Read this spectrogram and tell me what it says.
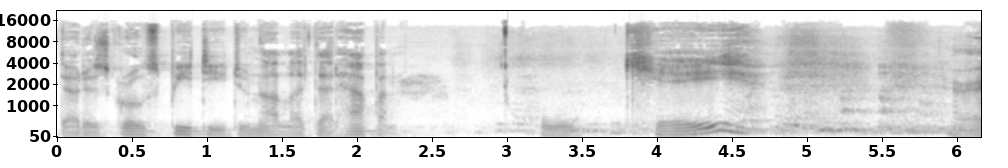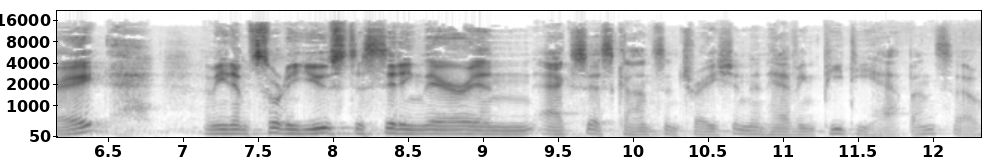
That is gross piti. Do not let that happen. Okay. All right. I mean, I'm sort of used to sitting there in access concentration and having piti happen. So,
